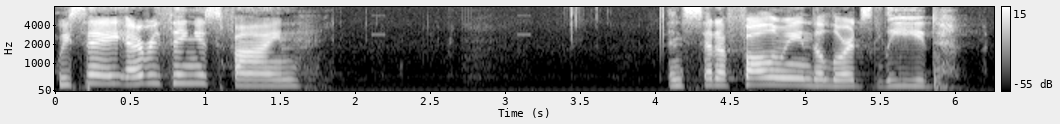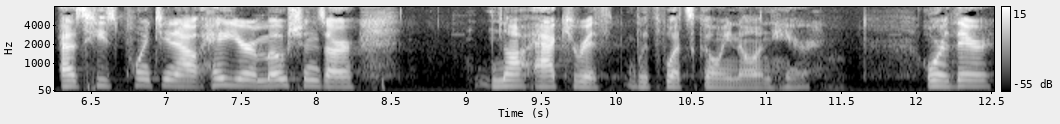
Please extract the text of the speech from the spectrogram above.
We say everything is fine instead of following the Lord's lead as He's pointing out, hey, your emotions are not accurate with what's going on here. Or they're,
